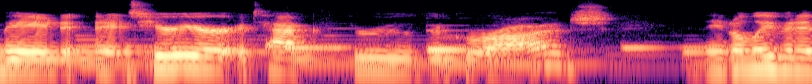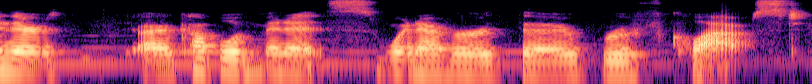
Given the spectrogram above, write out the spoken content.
made an interior attack through the garage, and they'd only been in there a couple of minutes whenever the roof collapsed.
